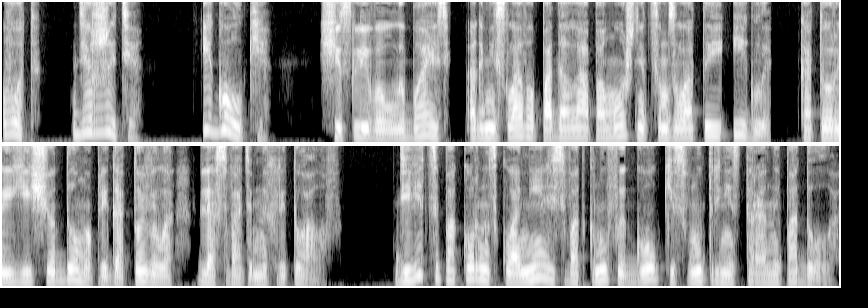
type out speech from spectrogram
Вот, держите. Иголки». Счастливо улыбаясь, Огнеслава подала помощницам золотые иглы, которые еще дома приготовила для свадебных ритуалов. Девицы покорно склонились, воткнув иголки с внутренней стороны подола.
